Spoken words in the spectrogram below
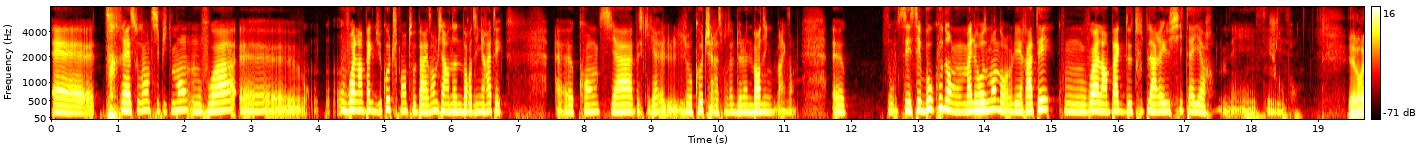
très souvent, typiquement, on voit, on voit l'impact du coach quand, par exemple, il y a un onboarding raté. quand il y a, parce qu'il le coach est responsable de l'onboarding, par exemple c'est beaucoup dans malheureusement dans les ratés qu'on voit l'impact de toute la réussite ailleurs. Mais je comprends. Et alors,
